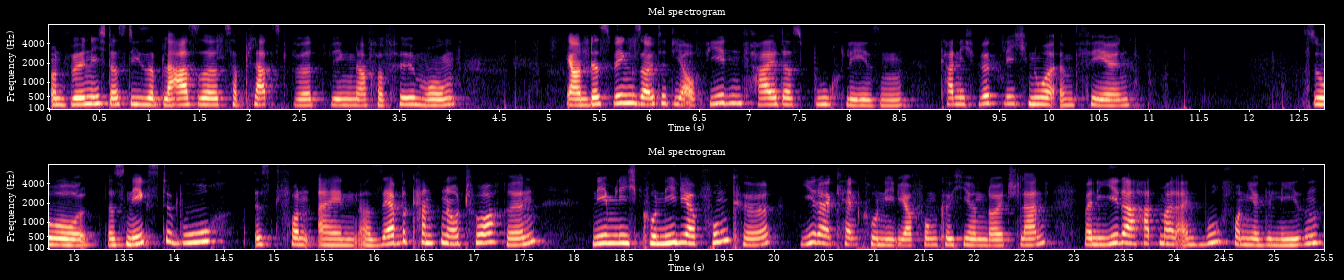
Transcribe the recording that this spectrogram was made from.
und will nicht, dass diese Blase zerplatzt wird wegen einer Verfilmung. Ja, und deswegen solltet ihr auf jeden Fall das Buch lesen. Kann ich wirklich nur empfehlen. So, das nächste Buch ist von einer sehr bekannten Autorin, nämlich Cornelia Funke. Jeder kennt Cornelia Funke hier in Deutschland. Ich meine, jeder hat mal ein Buch von ihr gelesen,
